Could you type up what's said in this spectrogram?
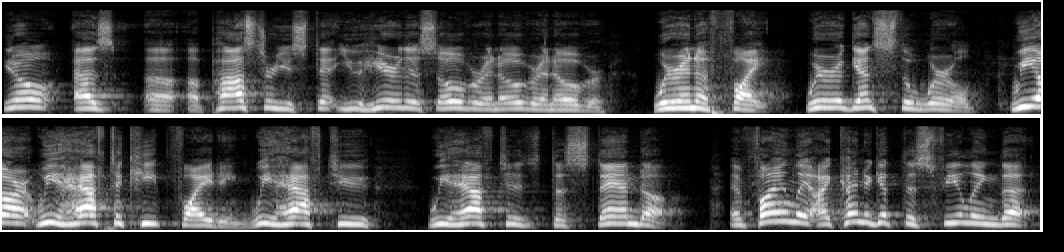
You know, as a, a pastor, you, st- you hear this over and over and over. We're in a fight. We're against the world. We are. We have to keep fighting. We have to. We have to, to stand up. And finally, I kind of get this feeling that,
